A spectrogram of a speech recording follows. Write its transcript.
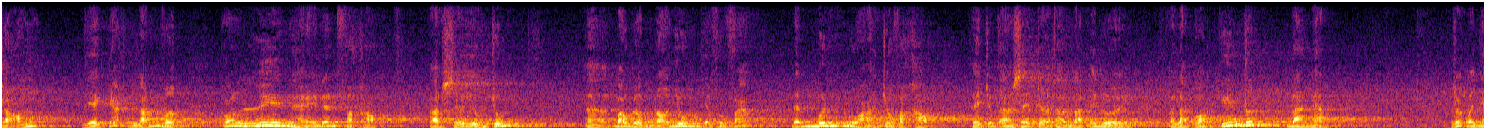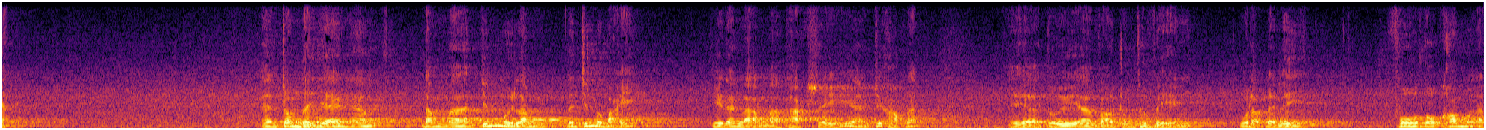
rộng về các lĩnh vực có liên hệ đến Phật học và sử dụng chúng à, bao gồm nội dung và phương pháp để minh họa cho Phật học, thì chúng ta sẽ trở thành là cái người gọi là có kiến thức đa ngành, rất là nhanh. Nên trong thời gian à, năm à, 95 đến 97 khi đang làm mà thạc sĩ à, triết học đó, thì tôi vào trong thư viện của đọc Đại Ly photo không là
